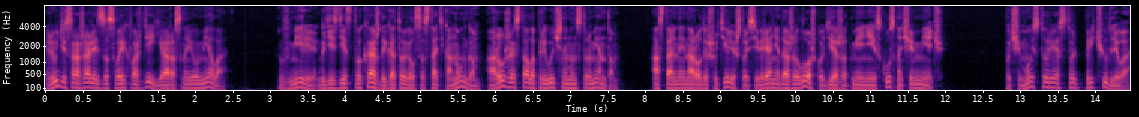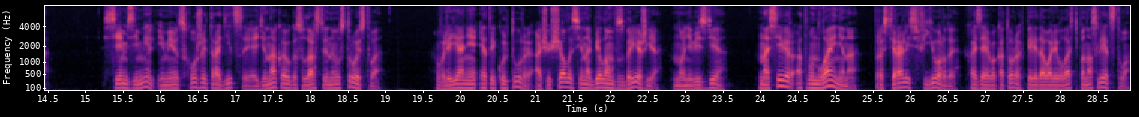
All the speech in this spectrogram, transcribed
Люди сражались за своих вождей яростно и умело. В мире, где с детства каждый готовился стать канунгом, оружие стало привычным инструментом. Остальные народы шутили, что северяне даже ложку держат менее искусно, чем меч. Почему история столь причудлива? Семь земель имеют схожие традиции и одинаковое государственное устройство. Влияние этой культуры ощущалось и на Белом взбрежье, но не везде. На север от Вунлайнена простирались фьорды, хозяева которых передавали власть по наследству.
